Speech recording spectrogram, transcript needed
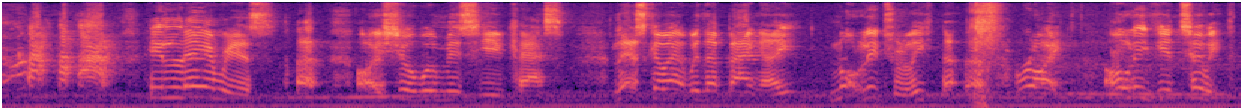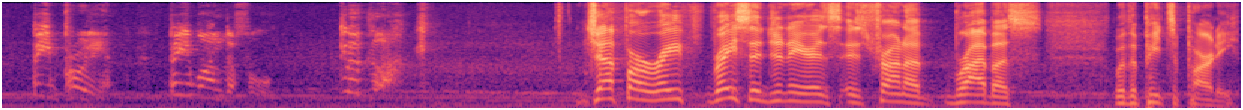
Hilarious. I sure will miss you, Cass. Let's go out with a bang, eh? Not literally. right, I'll leave you to it. Be brilliant. Be wonderful. Good luck. Jeff, our race, race engineer, is, is trying to bribe us with a pizza party.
